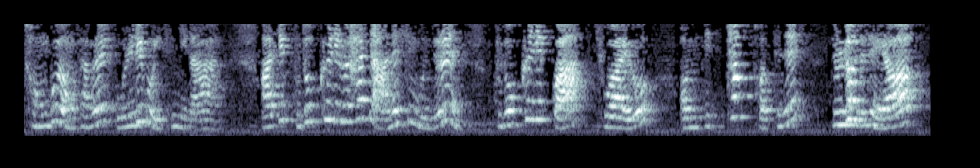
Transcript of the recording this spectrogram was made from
정보 영상을 올리고 있습니다. 아직 구독 클릭을 하지 않으신 분들은 구독 클릭과 좋아요, 엄지척 버튼을 눌러주세요.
